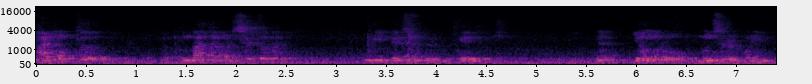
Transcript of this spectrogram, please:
알몬트 군단장을 설득합니다. 우리 백성들 구해주십시오. 예? 영어로 문서를 보냅니다.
